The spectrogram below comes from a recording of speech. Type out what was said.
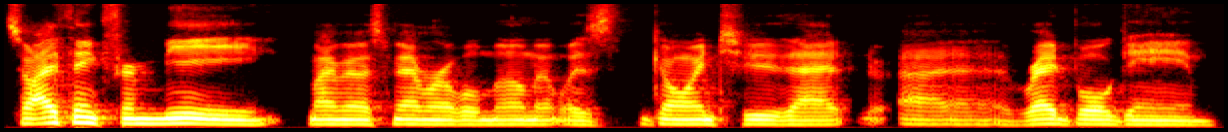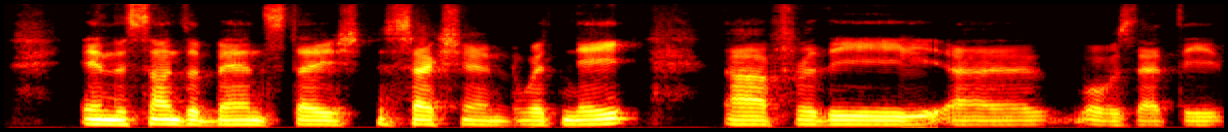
So I think for me, my most memorable moment was going to that uh, Red Bull game in the Sons of Ben station section with Nate uh, for the uh, what was that? The,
